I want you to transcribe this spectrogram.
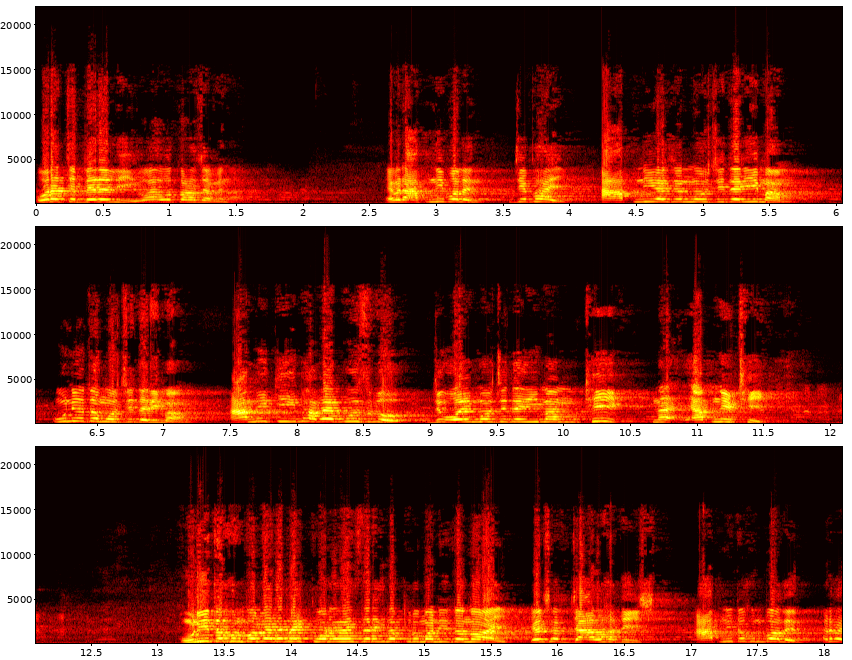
ওরা হচ্ছে বেরেলি, ও ও করা যাবে না। এবার আপনি বলেন যে, ভাই, আপনি একজন মসজিদের ইমাম, উনিও তো মসজিদের ইমাম। আমি কীভাবে বুঝব যে ওই মসজিদের ইমাম ঠিক না আপনি ঠিক? উনি তখন বলবেন ভাই, কোরআন দ্বারা প্রমাণিত নয়। এসব জাল হাদিস। আপনি তখন বলেন, আরে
